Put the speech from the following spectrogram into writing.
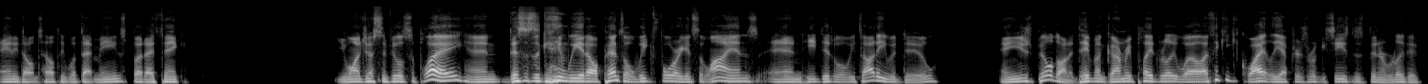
Andy Dalton's healthy, what that means, but I think you want Justin Fields to play. And this is a game we had all penciled week four against the Lions, and he did what we thought he would do. And you just build on it. Dave Montgomery played really well. I think he quietly, after his rookie season, has been a really good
